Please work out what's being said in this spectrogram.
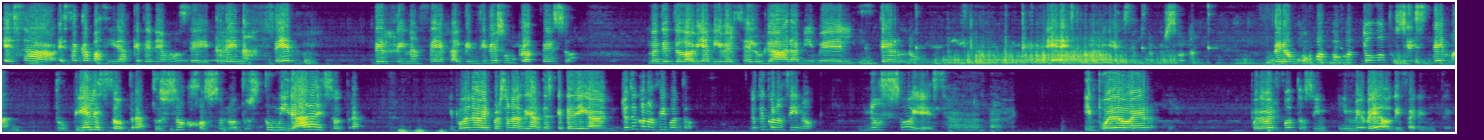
esa, esa capacidad que tenemos de renacer, de renacer. Al principio es un proceso, donde todavía a nivel celular, a nivel interno, eres todavía esa otra persona. Pero poco a poco todo tu sistema, tu piel es otra, tus ojos son otros, tu mirada es otra. Y pueden haber personas de antes que te digan, yo te conocí cuando, yo te conocí, no, no soy esa. Y puedo ver, puedo ver fotos y, y me veo diferente.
